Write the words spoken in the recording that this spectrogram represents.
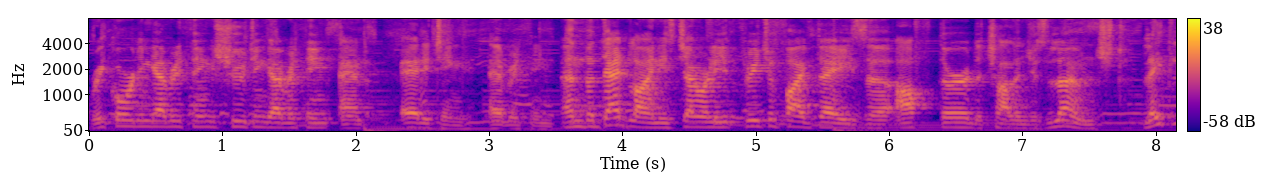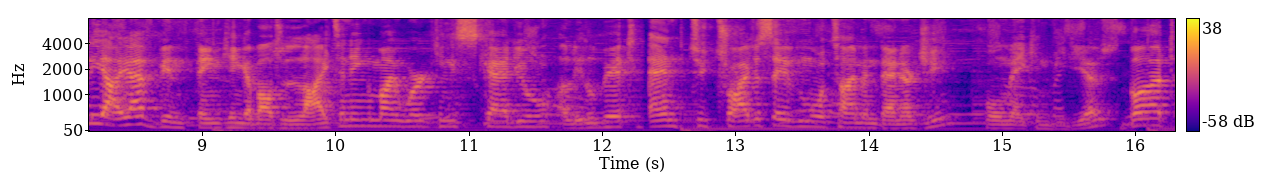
recording everything, shooting everything and editing everything. And the deadline is generally 3 to 5 days uh, after the challenge is launched. Lately I have been thinking about lightening my working schedule a little bit and to try to save more time and energy for making videos, but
